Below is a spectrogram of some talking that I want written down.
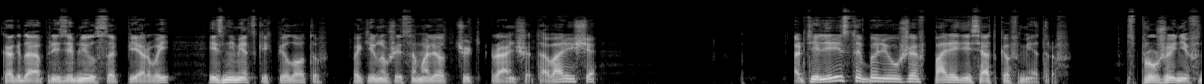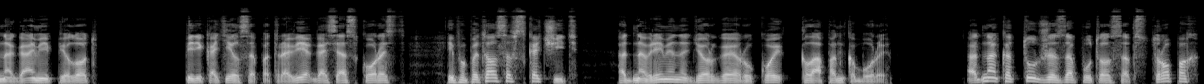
Когда приземлился первый из немецких пилотов, покинувший самолет чуть раньше товарища, артиллеристы были уже в паре десятков метров. Спружинив ногами, пилот перекатился по траве, гася скорость, и попытался вскочить, одновременно дергая рукой клапан кобуры. Однако тут же запутался в стропах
